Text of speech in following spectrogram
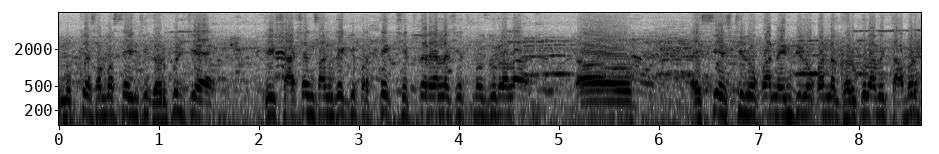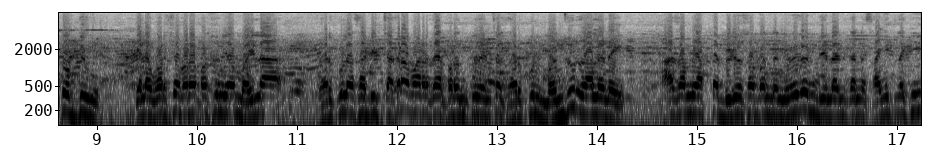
मुख्य समस्या यांची घरकुलची आहे. जे शासन सांगते की प्रत्येक शेतकऱ्याला शेतमजुराला एस सी एस टी लोकांना एन टी लोकांना घरकुल आम्ही ताबडतोब देऊ. गेल्या वर्षभरापासून या महिला घरकुलासाठी चक्रा मारत आहे परंतु यांचं घरकुल मंजूर झालं नाही. आज आम्ही आता बी साहेबांना निवेदन दिलं आणि त्यांना सांगितलं की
